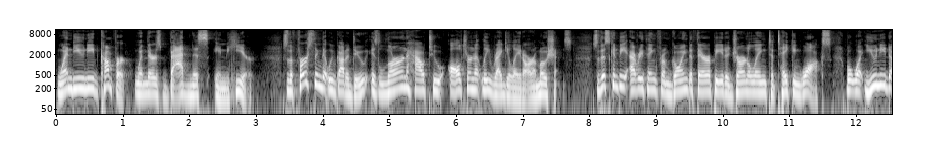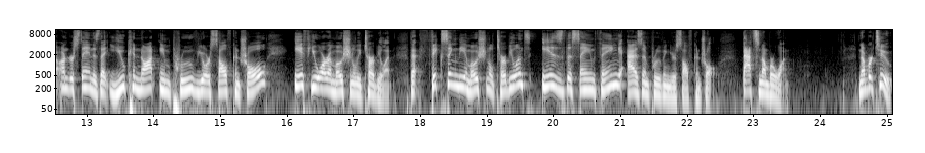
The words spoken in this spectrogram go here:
When do you need comfort? When there's badness in here. So, the first thing that we've got to do is learn how to alternately regulate our emotions. So, this can be everything from going to therapy to journaling to taking walks. But what you need to understand is that you cannot improve your self control if you are emotionally turbulent that fixing the emotional turbulence is the same thing as improving your self control. That's number one. Number two,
